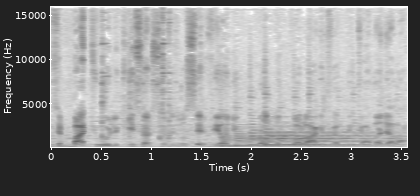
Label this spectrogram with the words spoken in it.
Você bate o olho aqui, senhoras e senhores, você vê onde o protocolar foi aplicado. Olha lá.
